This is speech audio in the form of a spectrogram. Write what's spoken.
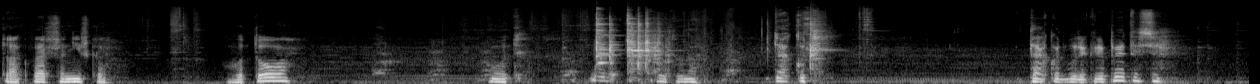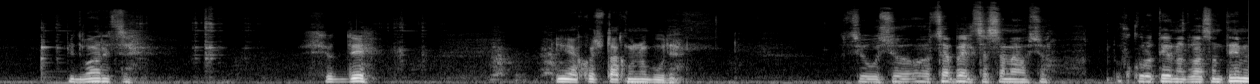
Так, перша ніжка готова. От. От вона. Так от. Так от буде кріпитися. Підвариться. Сюди. І якось так воно буде. Цю ось, це бельце саме ось о, вкоротив на 2 см.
